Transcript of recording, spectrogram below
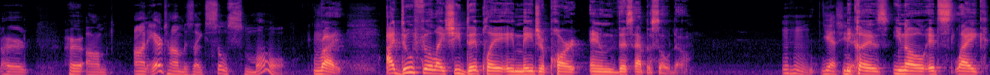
her her um on air time is like so small. Right. I do feel like she did play a major part in this episode, though. Mm-hmm. Yeah, because you know it's like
